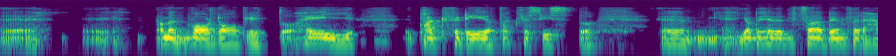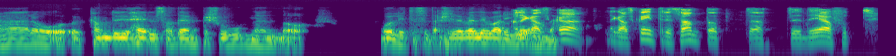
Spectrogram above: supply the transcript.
Eh, eh, ja, men vardagligt och hej, tack för det och tack för sist. Och, eh, jag behöver förbön för det här och, och kan du hälsa den personen och, och lite sådär. Så det är väldigt Ja, varierande. det, är ganska, det är ganska intressant att, att det har fått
